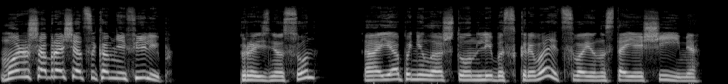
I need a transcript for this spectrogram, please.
«Можешь обращаться ко мне, Филипп», — произнес он, а я поняла, что он либо скрывает свое настоящее имя,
